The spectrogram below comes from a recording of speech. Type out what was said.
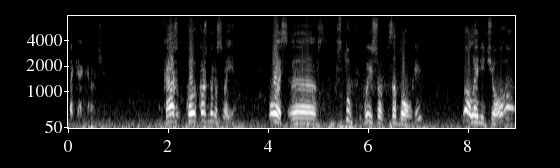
таке, коротше. Кожному своє. Ось, е, вступ вийшов задовгий, ну але нічого.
